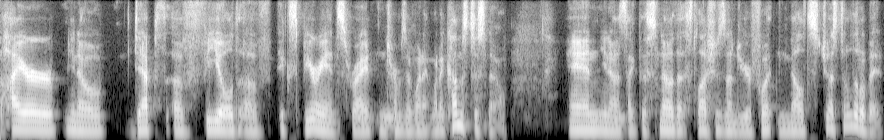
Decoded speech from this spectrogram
higher you know depth of field of experience, right, in mm-hmm. terms of when it when it comes to snow and you know it's like the snow that slushes under your foot and melts just a little bit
